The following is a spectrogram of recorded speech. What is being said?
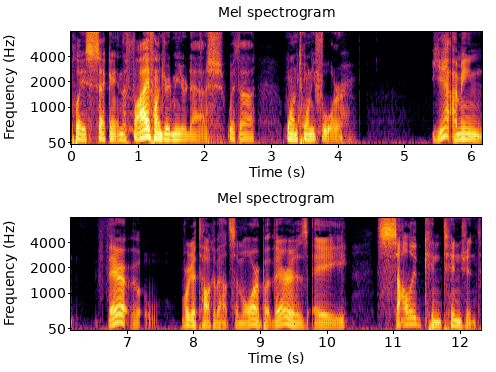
placed second in the 500 meter dash with a 124. Yeah, I mean, there we're gonna talk about some more, but there is a solid contingent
